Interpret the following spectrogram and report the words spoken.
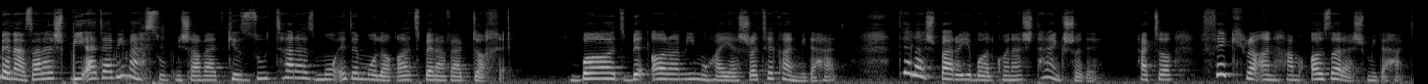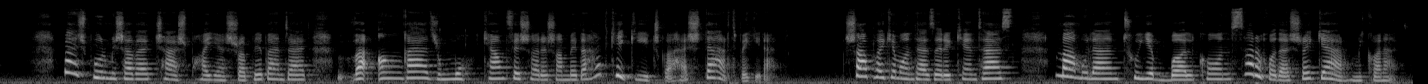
به نظرش بیادبی محسوب می شود که زودتر از موعد ملاقات برود داخل. باد به آرامی موهایش را تکان می دهد دلش برای بالکنش تنگ شده. حتی فکر آن هم آزارش می دهد مجبور می شود چشمهایش را ببندد و آنقدر محکم فشارشان بدهد که گیجگاهش درد بگیرد. شبها که منتظر کنت است معمولا توی بالکن سر خودش را گرم می کند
